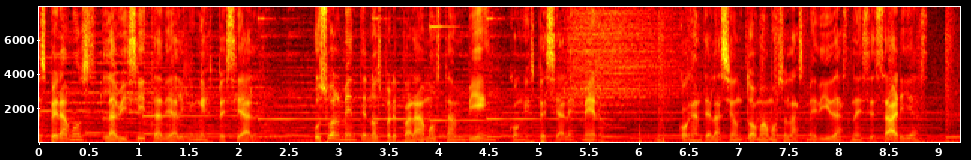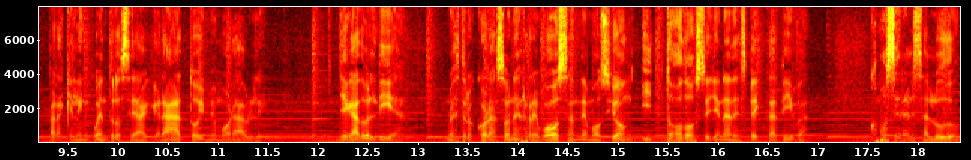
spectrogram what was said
esperamos la visita de alguien especial, usualmente nos preparamos también con especial esmero. Con antelación tomamos las medidas necesarias para que el encuentro sea grato y memorable. Llegado el día, nuestros corazones rebosan de emoción y todo se llena de expectativa. ¿Cómo será el saludo?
